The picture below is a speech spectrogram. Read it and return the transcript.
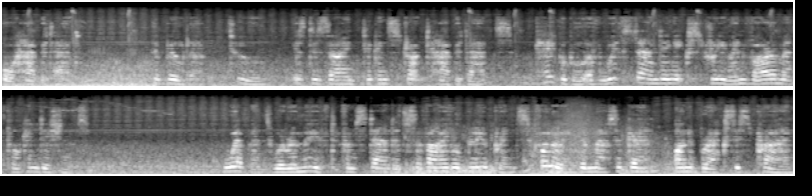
or habitat. The Builder, too, is designed to construct habitats capable of withstanding extreme environmental conditions. Weapons were removed from standard survival blueprints following the massacre on Abraxas Prime.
